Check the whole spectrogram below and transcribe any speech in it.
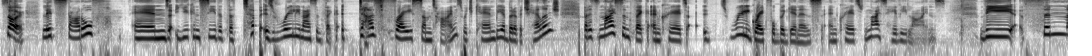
So let's start off and you can see that the tip is really nice and thick. It does fray sometimes, which can be a bit of a challenge, but it's nice and thick and creates, it's really great for beginners and creates nice heavy lines. The thin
